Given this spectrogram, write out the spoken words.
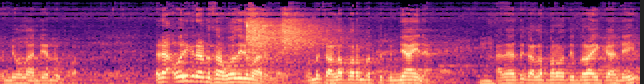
കുഞ്ഞോളാന്റെയും ഉപ്പ. ഒരു രണ്ട് സഹോദരിമാരുണ്ടായി ഒന്ന് കള്ളപ്പറമ്പത്ത് കുഞ്ഞായിന അതായത് കള്ളപ്പറമ്പത്ത് ഇബ്രാഹിം ഖാന്റെയും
